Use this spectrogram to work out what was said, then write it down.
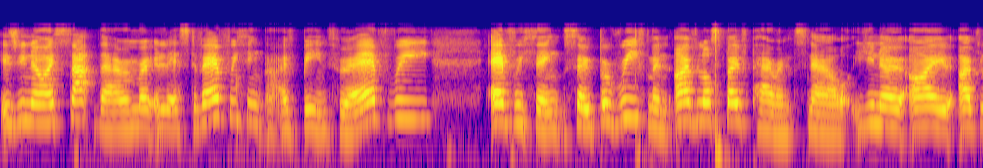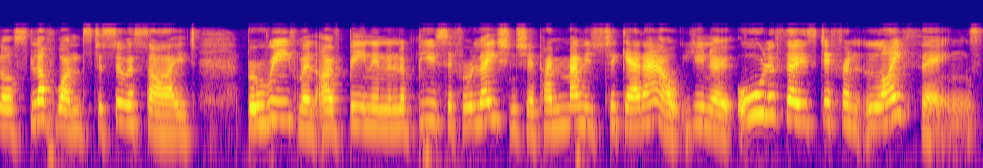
Is you know, I sat there and wrote a list of everything that I've been through, every everything. So bereavement, I've lost both parents now. You know, I I've lost loved ones to suicide. Bereavement, I've been in an abusive relationship. I managed to get out. You know, all of those different life things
